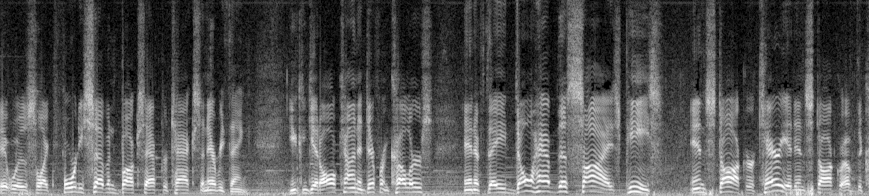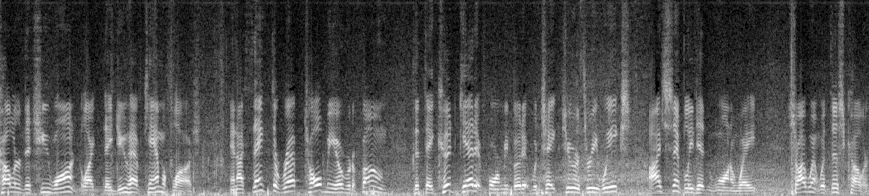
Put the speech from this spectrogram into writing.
It was like 47 bucks after tax and everything. You can get all kind of different colors and if they don't have this size piece, in stock or carry it in stock of the color that you want like they do have camouflage. And I think the rep told me over the phone that they could get it for me but it would take two or three weeks. I simply didn't want to wait so I went with this color.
